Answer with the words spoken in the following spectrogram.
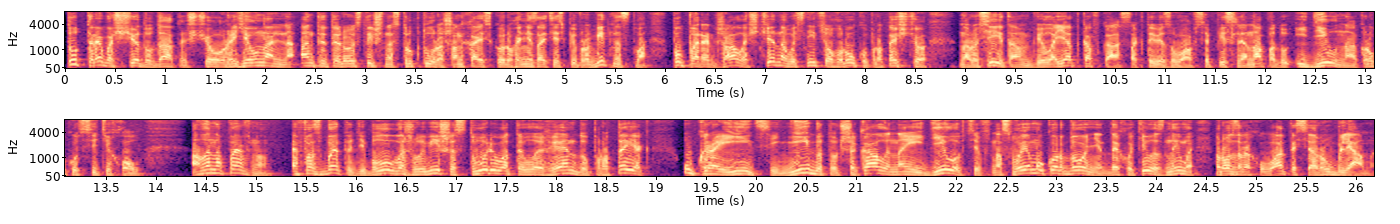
Тут треба ще додати, що регіональна антитерористична структура Шанхайської організації співробітництва попереджала ще навесні цього року про те, що на Росії там Вілаят Кавказ активізувався після нападу іділ на Крокус Сіті Холл. Але напевно ФСБ тоді було важливіше створювати легенду про те, як українці нібито чекали на іділовців на своєму кордоні, де хотіли з ними розрахуватися рублями.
